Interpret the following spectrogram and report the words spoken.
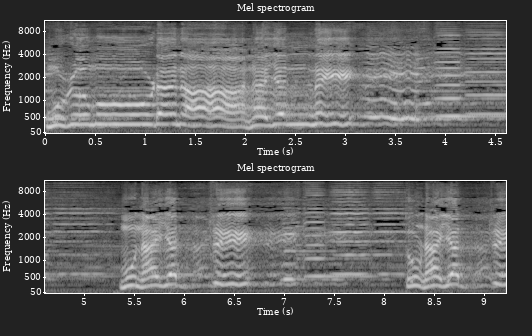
முழுமூடனான என்னை. முனையற்று துணையற்று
